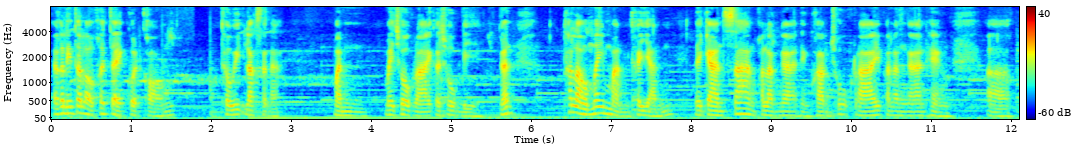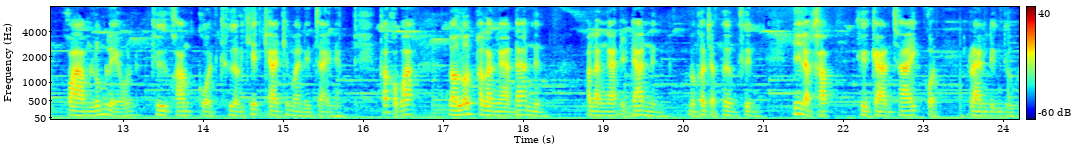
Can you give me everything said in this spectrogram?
แล้วก็นี้ถ้าเราเข้าใจกฎของทวิลักษณะ มันไม่โชคร้ายก็โชคดีงั้น ถ้าเราไม่หมั่นขยันในการสร้างพลังงานแห่งความโชคร้าย พลังงานแห่งความล้มเหลว คือความโกรธเคืองเครียดแค้นขึ้นมาในใจเนี่ยเท่ากับว่าเราลดพลังงานด้านหนึ่ง พลังงานอีกด้านหนึ่งมันก็จะเพิ่มขึ้น นี่แหละครับคือการใช้กฎแรงดึงดูด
